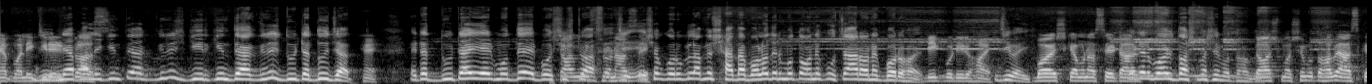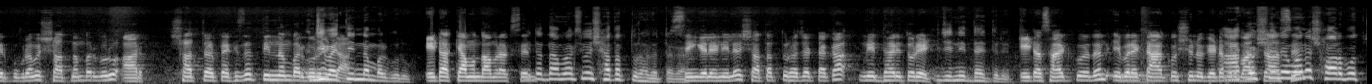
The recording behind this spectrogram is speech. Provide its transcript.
নেপালি গিরের নেপালি কিন্তু এক জিনিস গির কিন্তু এক জিনিস দুইটা দুই জাত। হ্যাঁ। এটা দুটাই এর মধ্যে এর বৈশিষ্ট্য আছে। জি। এইসব গরুগুলো আপনার সাদা বলদের মতো অনেক উঁচা আর অনেক বড় হয়। বিগ বডির হয়। জি ভাই। বয়স কেমন আছে এটা? এটার বয়স দশ মাসের মতো হবে। দশ মাসের মতো হবে। আজকের প্রোগ্রামের সাত নাম্বার গরু আর সাতটার প্যাকেজের তিন নাম্বার গরু জি ভাই তিন নাম্বার গরু। এটা কেমন দাম রাখছেন? এটার দাম রাখছি ভাই সাতাত্তর হাজার টাকা। সিঙ্গেলে নিলে সাতাত্তর হাজার টাকা নির্ধারিত রেট জি নির্ধারিত রেট এটা সাইড করে দেন। এবার একটা আকর্ষণীয় গেটআপের বাচ্চা আকর্ষণীয় মানে সর্বোচ্চ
